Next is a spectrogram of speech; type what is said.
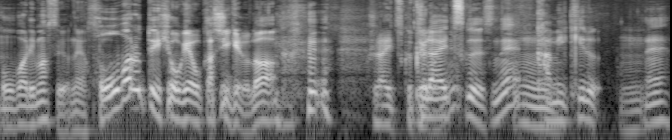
頬張りますよね。頬張るっていう表現おかしいけどな。食らいつく食らいつくですね、うん。噛み切る、ん。ね。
